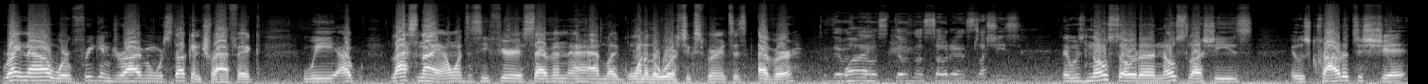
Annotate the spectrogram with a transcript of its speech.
right now we're freaking driving. We're stuck in traffic. We I, last night I went to see Furious Seven and had like one of the worst experiences ever. There Why? was no there was no soda and slushies. There was no soda, no slushies. It was crowded to shit.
